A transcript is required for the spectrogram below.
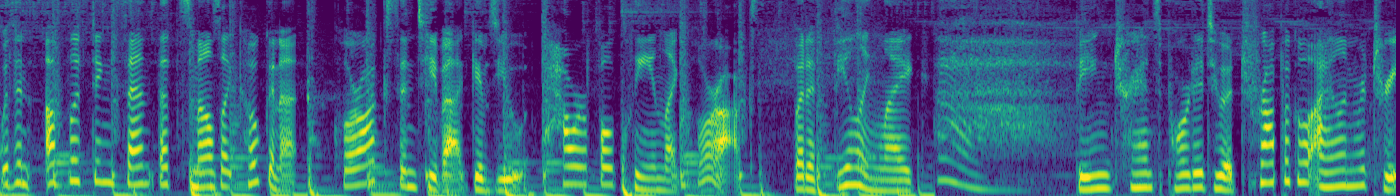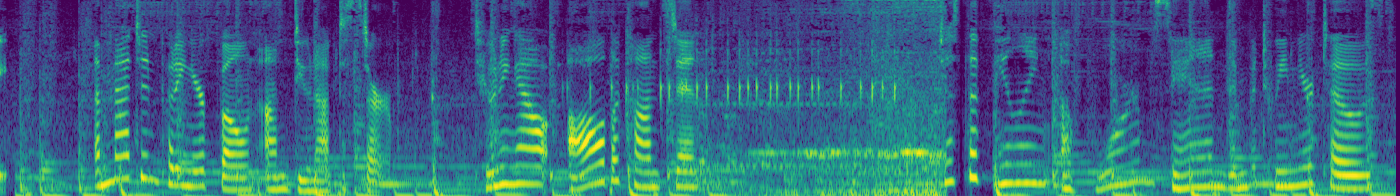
With an uplifting scent that smells like coconut, Clorox Sentiva gives you powerful clean like Clorox, but a feeling like being transported to a tropical island retreat. Imagine putting your phone on Do Not Disturb, tuning out all the constant, just the feeling of warm sand in between your toes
